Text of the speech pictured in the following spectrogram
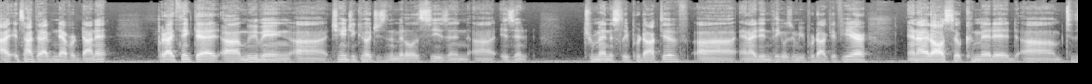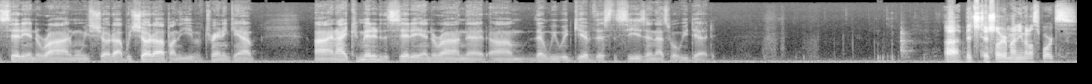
I, it's not that I've never done it. But I think that uh, moving, uh, changing coaches in the middle of the season uh, isn't tremendously productive, uh, and I didn't think it was going to be productive here. And I had also committed um, to the city and to Ron when we showed up. We showed up on the eve of training camp, uh, and I committed to the city and to Ron that um, that we would give this the season. That's what we did. Uh, Mitch Tischler, Monumental Sports.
